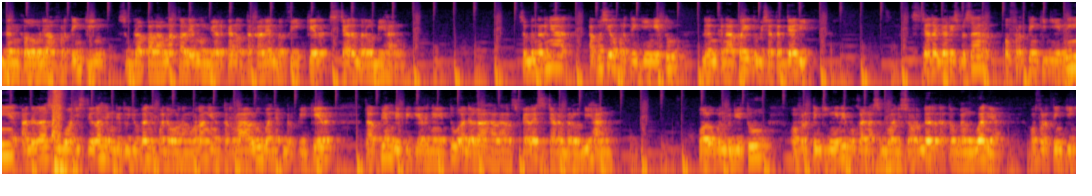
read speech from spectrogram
Dan kalau udah overthinking, seberapa lama kalian membiarkan otak kalian berpikir secara berlebihan? Sebenarnya apa sih overthinking itu dan kenapa itu bisa terjadi? Secara garis besar, overthinking ini adalah sebuah istilah yang ditujukan kepada orang-orang yang terlalu banyak berpikir, tapi yang dipikirnya itu adalah hal-hal sepele secara berlebihan. Walaupun begitu, overthinking ini bukanlah sebuah disorder atau gangguan ya, Overthinking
